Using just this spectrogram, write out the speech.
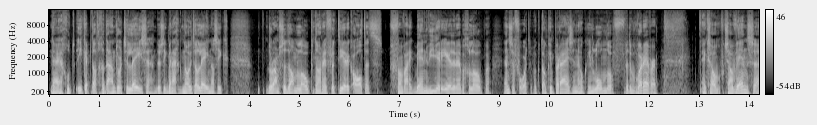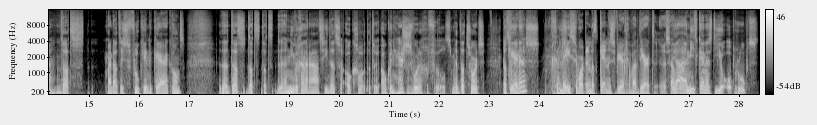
nou ja, goed, ik heb dat gedaan door te lezen. Dus ik ben eigenlijk nooit alleen. Als ik door Amsterdam loop, dan reflecteer ik altijd van waar ik ben, wie er eerder hebben gelopen enzovoort. Heb ik het ook in Parijs en ook in Londen of whatever. Ik zou, ik zou wensen dat, maar dat is vloeken in de kerk, want dat, dat, dat, dat de nieuwe generatie, dat ze ook, dat er ook hun hersens worden gevuld met dat soort dat kennis. gelezen wordt en dat kennis weer gewaardeerd zou ja, worden. Ja, en niet kennis die je oproept.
